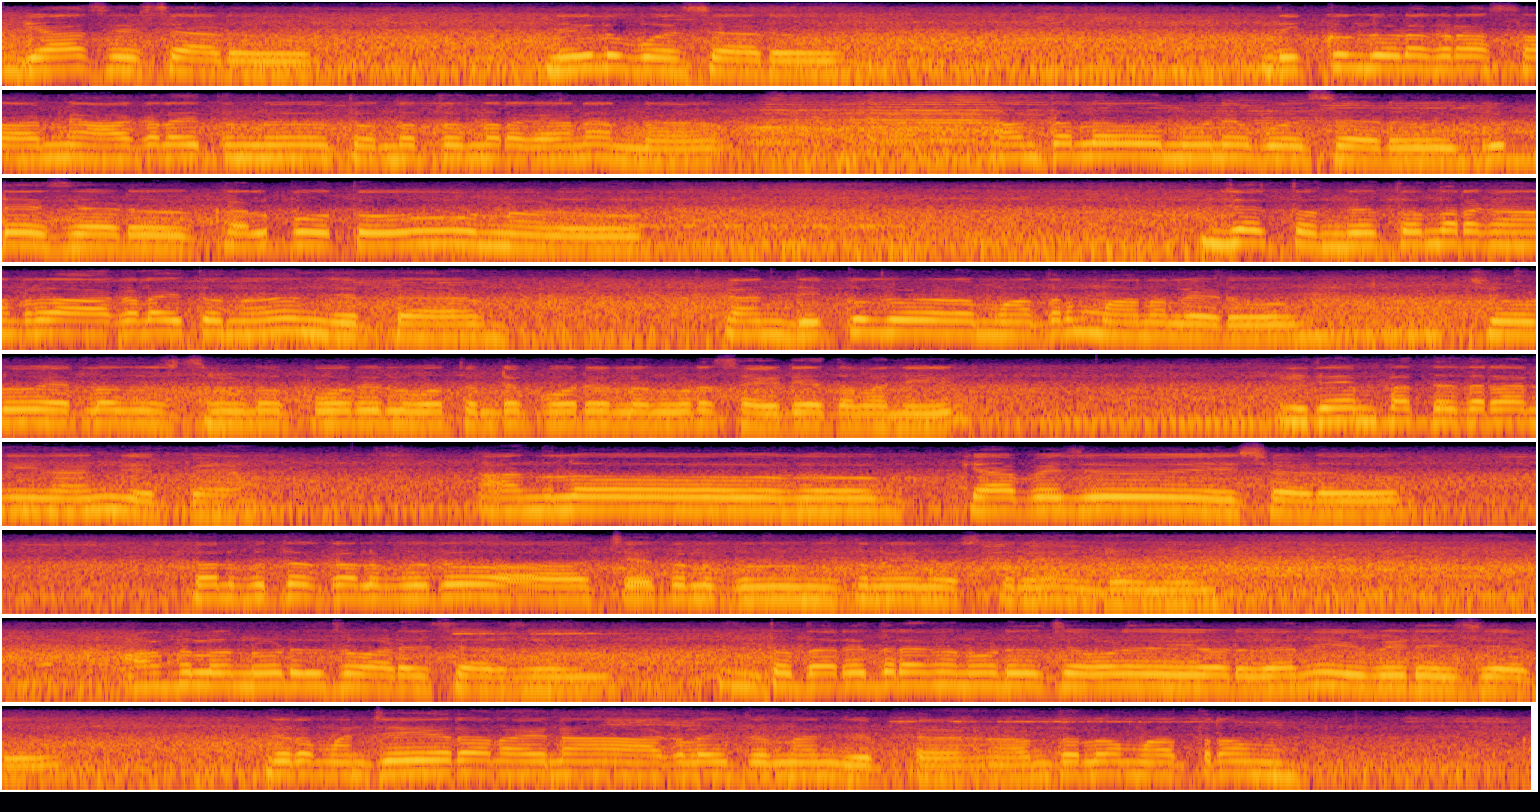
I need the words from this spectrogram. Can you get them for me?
గ్యాస్ వేసాడు. నీళ్ళు పోసాడు. దిక్కులు చూడకరా స్వామి ఆకలి అవుతుంది తొందర తొందరగానే అన్న. అంతలో నూనె పోసాడు. గుడ్డేసాడు కలుపుతూ ఉన్నాడు. చెప్తుంది తొందరగా రా ఆకలి అవుతుంది అని కానీ దిక్కులు చూడడం మాత్రం మానలేడు. చూడు ఎట్లా చూస్తున్నాడు పోరీలు పోతుంటే పోరీలను కూడా సైడ్ వేద్దామని ఇదేం పద్ధతి రాని అని చెప్పా. అందులో క్యాబేజీ వేసాడు కలుపుతూ కలుపుతూ ఆ చేతులు గుంజుతున్నాయి వస్తున్నాయి అంటుండు. అందులో నూడిల్స్ వాడేసాడు ఇంత దరిద్రంగా నూడిల్స్ ఎవడు వేయడు కానీ వీడేసాడు ఇక్కడ మంచిగా చేయరా నాయన ఆకలి అవుతుందని చెప్పా. అంతలో మాత్రం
